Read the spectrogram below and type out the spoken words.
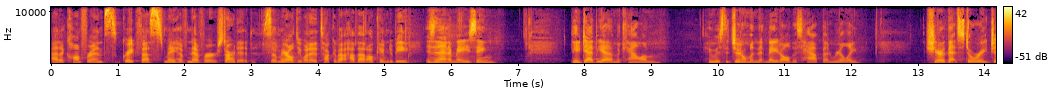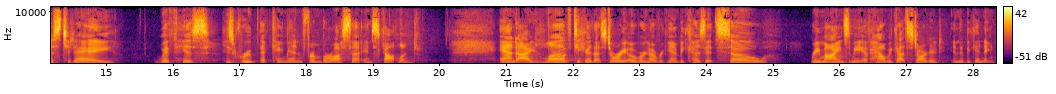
at a conference, Grape Fest may have never started. So, Merrill, do you want to talk about how that all came to be? Isn't that amazing? P.W. McCallum, who is the gentleman that made all this happen, really, shared that story just today with his, his group that came in from Barossa in Scotland. And I love to hear that story over and over again because it so reminds me of how we got started in the beginning.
